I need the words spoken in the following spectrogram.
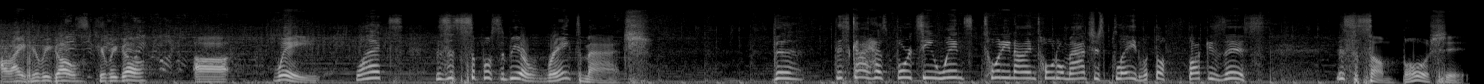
All right, here we go. Here we go. Uh, wait, what? This is supposed to be a ranked match. The this guy has 14 wins, 29 total matches played. What the fuck is this? This is some bullshit.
